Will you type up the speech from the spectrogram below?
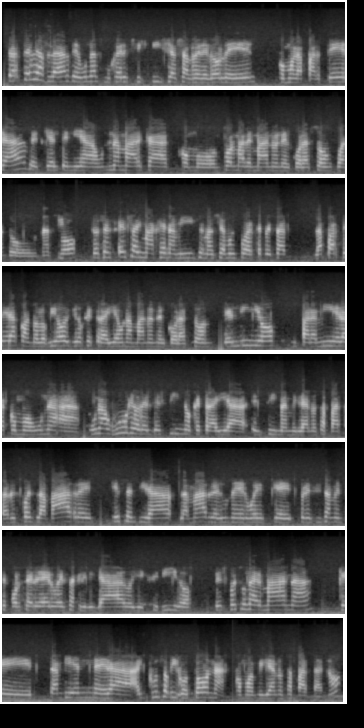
Traté de hablar de unas mujeres ficticias alrededor de él, como la partera, ves que él tenía una marca como en forma de mano en el corazón cuando nació. Entonces esa imagen a mí se me hacía muy fuerte pensar, la partera cuando lo vio y vio que traía una mano en el corazón. El niño para mí era como una un augurio del destino que traía encima Emiliano Zapata. Después la madre, ¿qué sentirá la madre de un héroe que precisamente por ser héroe es acribillado y exhibido? Después una hermana que también era incluso bigotona como Emiliano Zapata, ¿no?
